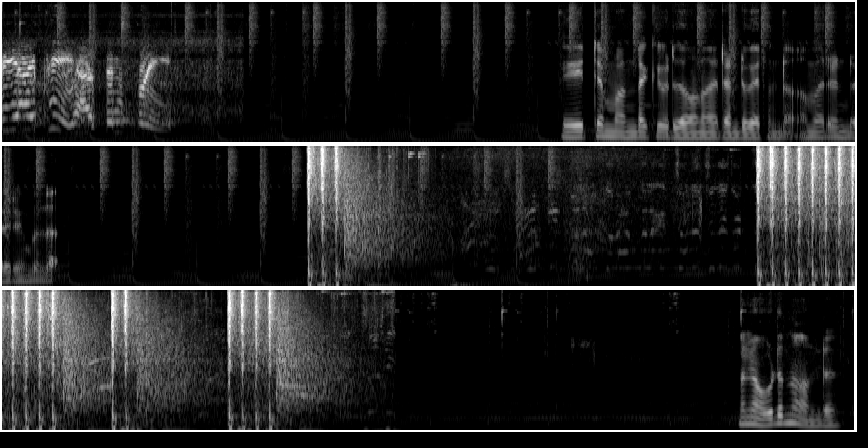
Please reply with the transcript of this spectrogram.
VIP has been freed. ഏറ്റവും മണ്ടയ്ക്ക് ഒരു തവണ രണ്ടുപേരുണ്ട്. അമ്മ രണ്ടുപേരും കൊല്ല. അങ്ങനെ ഓടുന്നുണ്ട്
